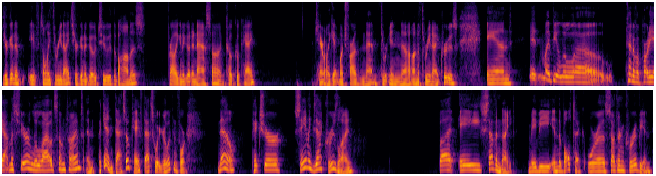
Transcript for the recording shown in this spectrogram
you're going to, if it's only three nights, you're going to go to the Bahamas Probably going to go to Nassau and Coco Cay. Can't really get much farther than that in, th- in uh, on a three night cruise, and it might be a little uh, kind of a party atmosphere, a little loud sometimes. And again, that's okay if that's what you're looking for. Now, picture same exact cruise line, but a seven night, maybe in the Baltic or a Southern Caribbean.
